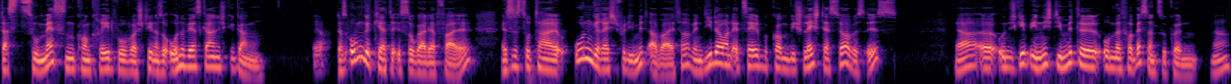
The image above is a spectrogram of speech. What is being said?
das zu messen konkret, wo wir stehen, also ohne wäre es gar nicht gegangen. Ja. Das Umgekehrte ist sogar der Fall. Es ist total ungerecht für die Mitarbeiter, wenn die dauernd erzählt bekommen, wie schlecht der Service ist, ja, äh, und ich gebe ihnen nicht die Mittel, um das verbessern zu können. Ja.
